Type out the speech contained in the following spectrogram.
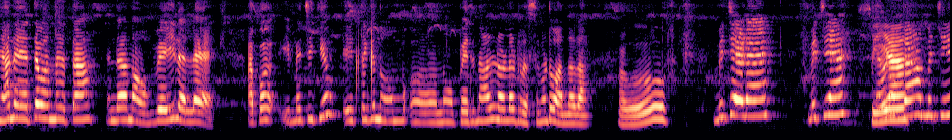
ഞാൻ നേരത്തെ വന്നെത്താ എന്താണോ വെയിലല്ലേ. അപ്പൊ ഇമ്മച്ചിക്കും ഇത്തയ്ക്ക് നോമ്പ് പെരുന്നാളിനുള്ള ഡ്രസ്സും കൊണ്ട് വന്നതാ. ഓ. മിച്ചേ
